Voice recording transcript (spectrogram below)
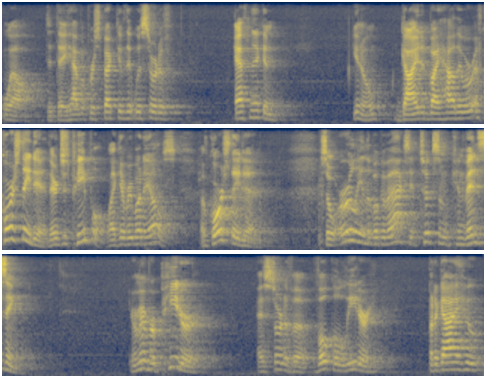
Well, did they have a perspective that was sort of ethnic and, you know, guided by how they were? Of course they did. They're just people like everybody else. Of course they did. So early in the book of Acts, it took some convincing. You remember Peter as sort of a vocal leader, but a guy who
